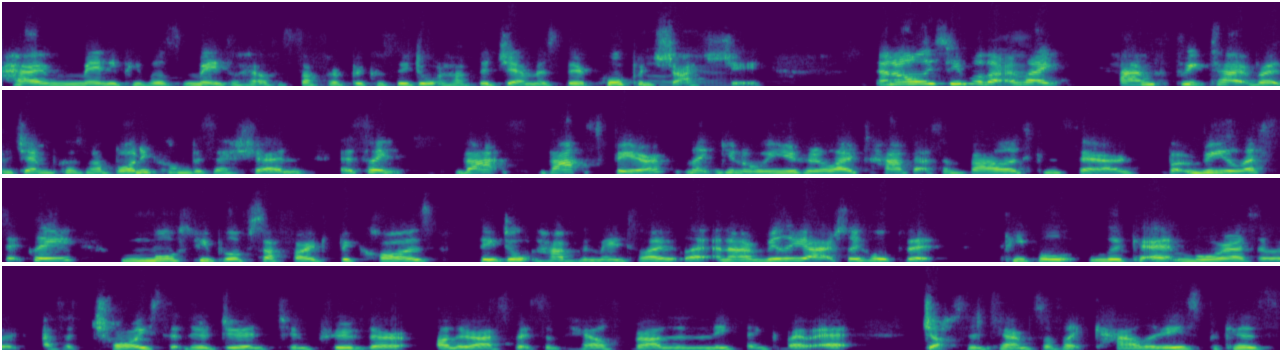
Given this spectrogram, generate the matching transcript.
How many people's mental health has suffered because they don't have the gym as their coping oh, strategy. Yeah. and all these people that are like i'm freaked out about the gym because my body composition it's like that's that's fair. Like you know you're allowed to have that's a valid concern. But realistically most people have suffered because they don't have the mental outlet. And i really actually hope that people look at it more as a as a choice that they're doing to improve their other aspects of health rather than they think about it just in terms of like calories because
